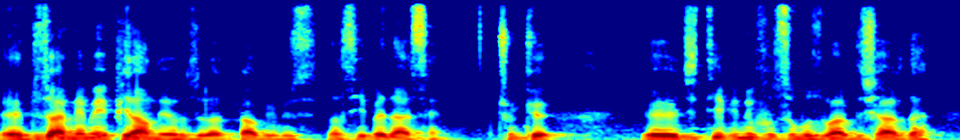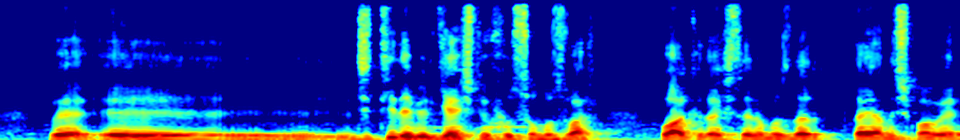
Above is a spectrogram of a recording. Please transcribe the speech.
e, düzenlemeyi planlıyoruz Rabbimiz nasip ederse. Çünkü e, ciddi bir nüfusumuz var dışarıda ve e, ciddi de bir genç nüfusumuz var. Bu arkadaşlarımızla dayanışma ve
